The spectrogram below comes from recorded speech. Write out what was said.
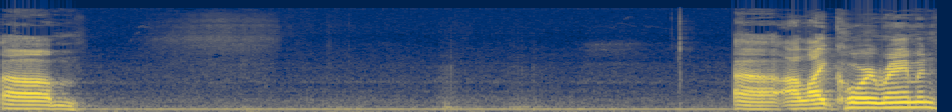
um, uh, I like Corey Raymond,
